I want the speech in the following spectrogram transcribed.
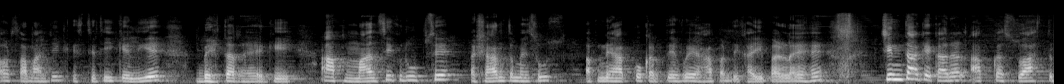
और सामाजिक स्थिति के लिए बेहतर रहेगी। आप मानसिक रूप से अशांत महसूस अपने आप को करते हुए यहाँ पर दिखाई पड़ रहे हैं। चिंता के कारण आपका स्वास्थ्य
